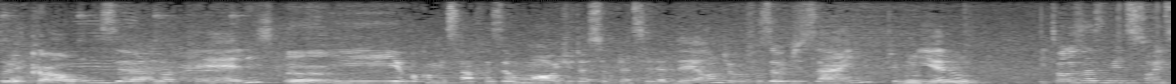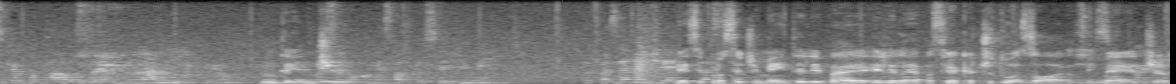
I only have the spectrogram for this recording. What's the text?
local? higienizando a pele. Ah, E eu vou começar a fazer o molde da sobrancelha dela, onde eu vou fazer o design primeiro. Uhum. E todas as medições que eu vou estar usando na micro. Entendi. Depois eu vou começar o procedimento. Tô fazendo a higienização. esse procedimento ele vai, ele leva cerca de duas horas Isso, em em média? torno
